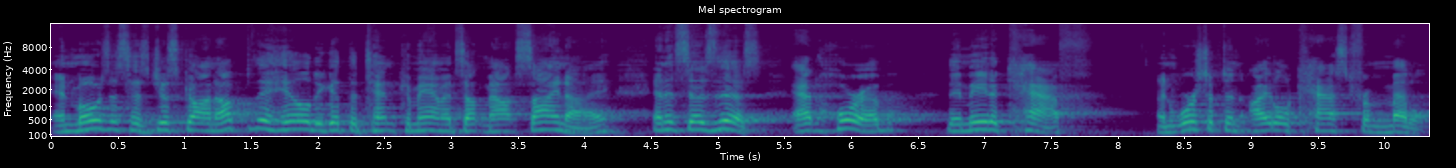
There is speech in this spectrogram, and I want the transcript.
And Moses has just gone up the hill to get the Ten Commandments up Mount Sinai. And it says this At Horeb, they made a calf and worshiped an idol cast from metal.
